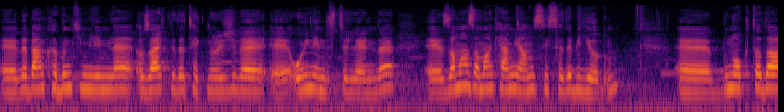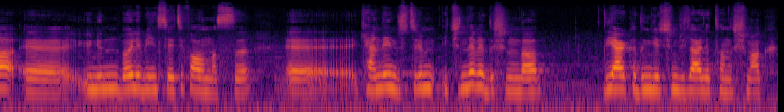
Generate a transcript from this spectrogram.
E, Ve ben kadın kimliğimle özellikle de teknoloji ve e, oyun endüstrilerinde e, zaman zaman kendimi yalnız hissedebiliyordum. Bu noktada e, ünün böyle bir inisiyatif alması, kendi endüstrim içinde ve dışında diğer kadın girişimcilerle tanışmak,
